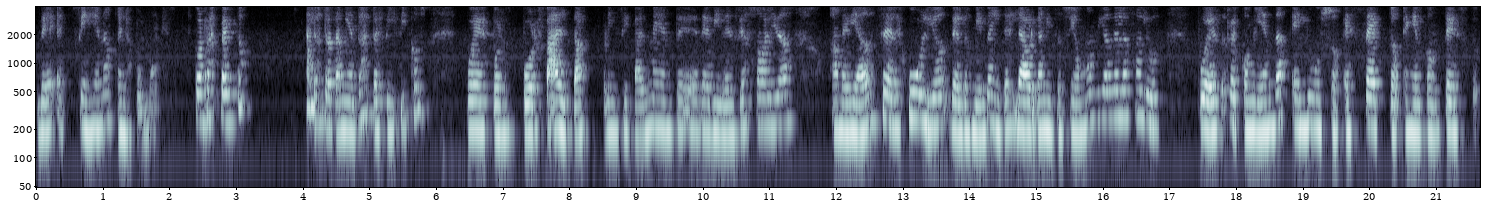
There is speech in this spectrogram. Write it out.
de oxígeno en los pulmones. Con respecto a los tratamientos específicos, pues por, por falta principalmente de evidencias sólidas, a mediados de julio del 2020, la Organización Mundial de la Salud pues recomienda el uso, excepto en el contexto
